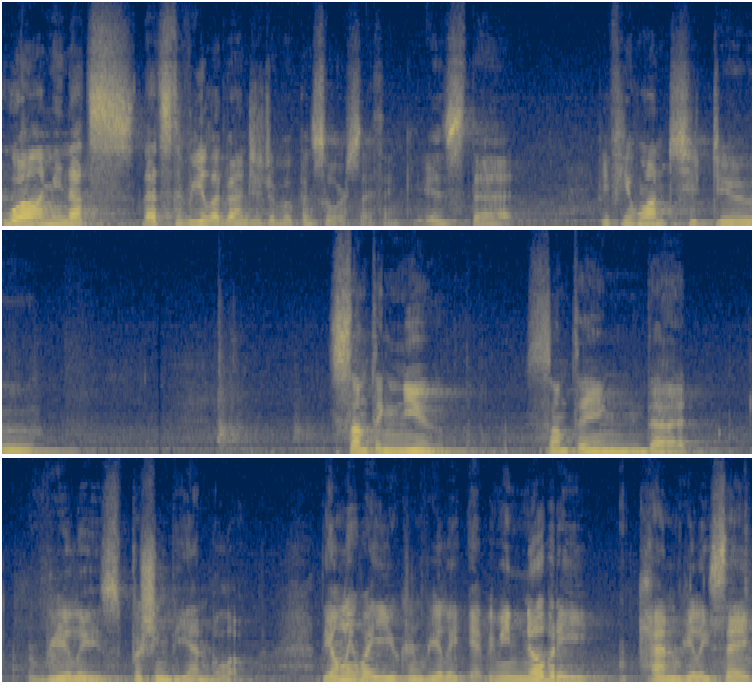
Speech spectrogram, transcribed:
Well, I mean, that's, that's the real advantage of open source, I think, is that if you want to do something new, something that really is pushing the envelope, the only way you can really, I mean, nobody can really say,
